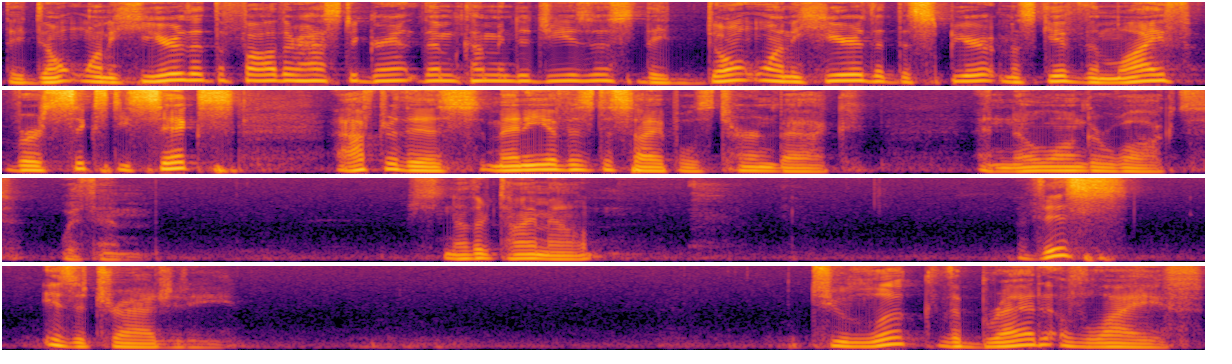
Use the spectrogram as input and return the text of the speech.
They don't want to hear that the Father has to grant them coming to Jesus. They don't want to hear that the Spirit must give them life. Verse 66 After this, many of his disciples turned back and no longer walked with him. Just another timeout. This is a tragedy. To look the bread of life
